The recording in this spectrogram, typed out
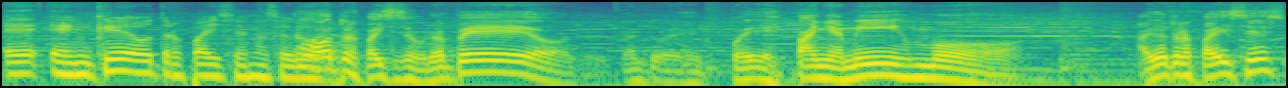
eh, ¿en qué otros países no se No, cobra? otros países europeos, tanto, pues, España mismo. Hay otros países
